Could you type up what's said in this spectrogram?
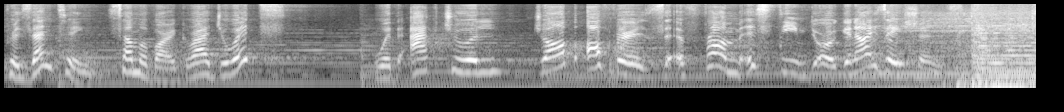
presenting some of our graduates with actual job offers from esteemed organizations.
